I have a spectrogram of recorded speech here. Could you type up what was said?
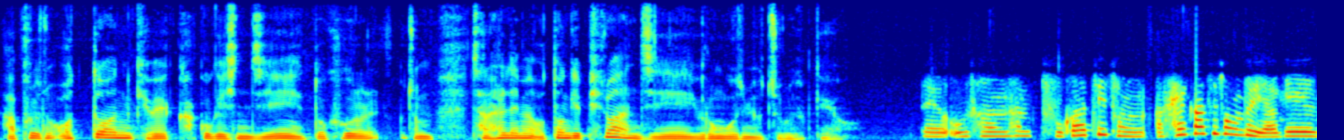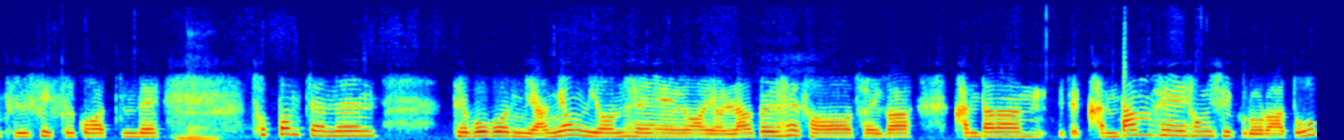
앞으로 좀 어떤 계획 갖고 계신지 또 그걸 좀 잘 하려면 어떤 게 필요한지 이런 거 좀 여쭤볼게요. 네, 우선 한 두 가지 정도, 아, 세 가지 정도 이야기를 드릴 수 있을 것 같은데 네. 첫 번째는 대법원 양형위원회와 연락을 해서 저희가 간단한 이제 간담회 형식으로라도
